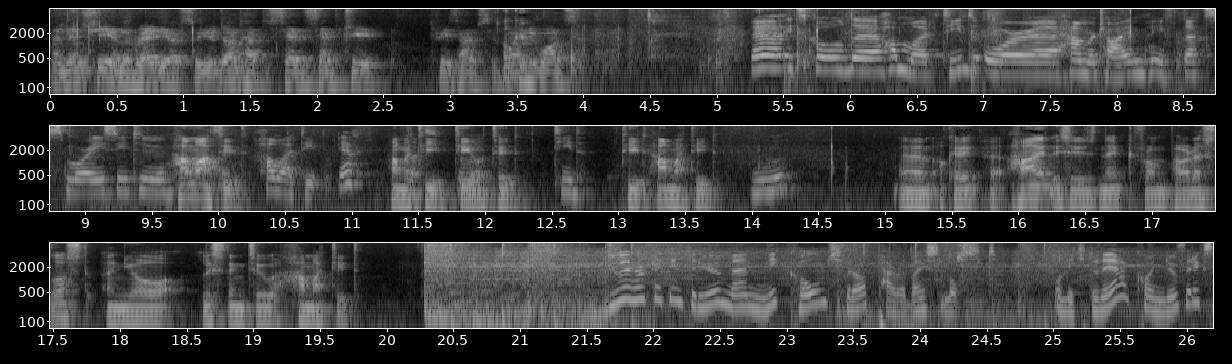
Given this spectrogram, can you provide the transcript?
and then she on the radio, so you don't have to say the same three three times. It's Okay. only once. Uh, it's called uh, Hammartid or uh, Hammer Time, if that's more easy to. Hamatid. Hammartid, yeah. Hamatid. T or tid. Tid. Tid. Hamatid. Mhm. Um, okay. Uh, hi, this is Nick from Paradise Lost, and you're listening to Hamatid. Du har hørt et intervju med Nick Holmes fra Paradise Lost. Og likte du det, kan du f.eks.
